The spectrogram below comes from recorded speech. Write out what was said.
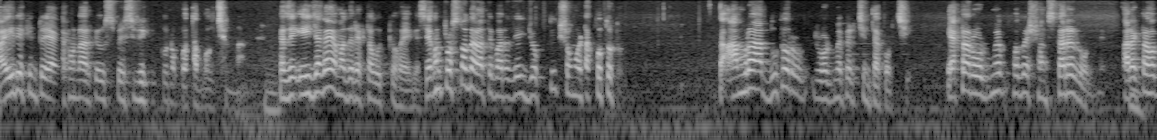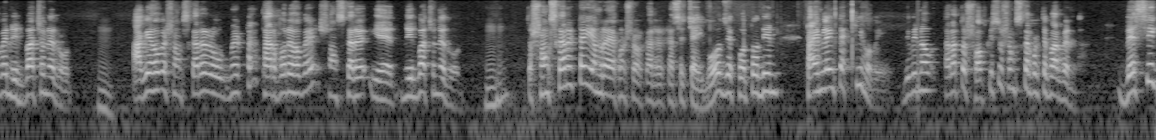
বাইরে কিন্তু এখন আর কেউ স্পেসিফিক কোনো কথা বলছেন না। কাজে এই জায়গায় আমাদের একটা ঐক্য হয়ে গেছে। এখন প্রশ্ন দাঁড়াতে পারে যে এই যৌক্তিক সময়টা কতটুকু? তা আমরা দুটো রোডম্যাপের চিন্তা করছি। একটা রোডম্যাপ হবে সংস্কারের রোডম্যাপ আর একটা হবে নির্বাচনের রোড আগে হবে সংস্কারের রোডম্যাপটা তারপরে হবে সংস্কারের ইয়ে নির্বাচনের রোড। তো সংস্কারেরটাই আমরা এখন সরকারের কাছে চাইব যে কতদিন টাইমলাইনটা কি হবে? বিভিন্ন, তারা তো সবকিছু সংস্কার করতে পারবেন না। বেসিক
